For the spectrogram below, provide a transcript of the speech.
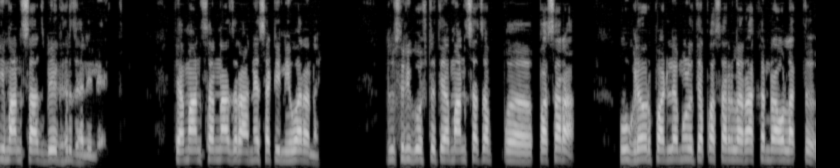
ती माणसं आज बेघर झालेली आहेत. त्या माणसांना आज राहण्यासाठी निवारा नाही. दुसरी गोष्ट त्या माणसाचा प पसारा उघड्यावर पडल्यामुळे त्या पसाऱ्याला राखण राहावं लागतं.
